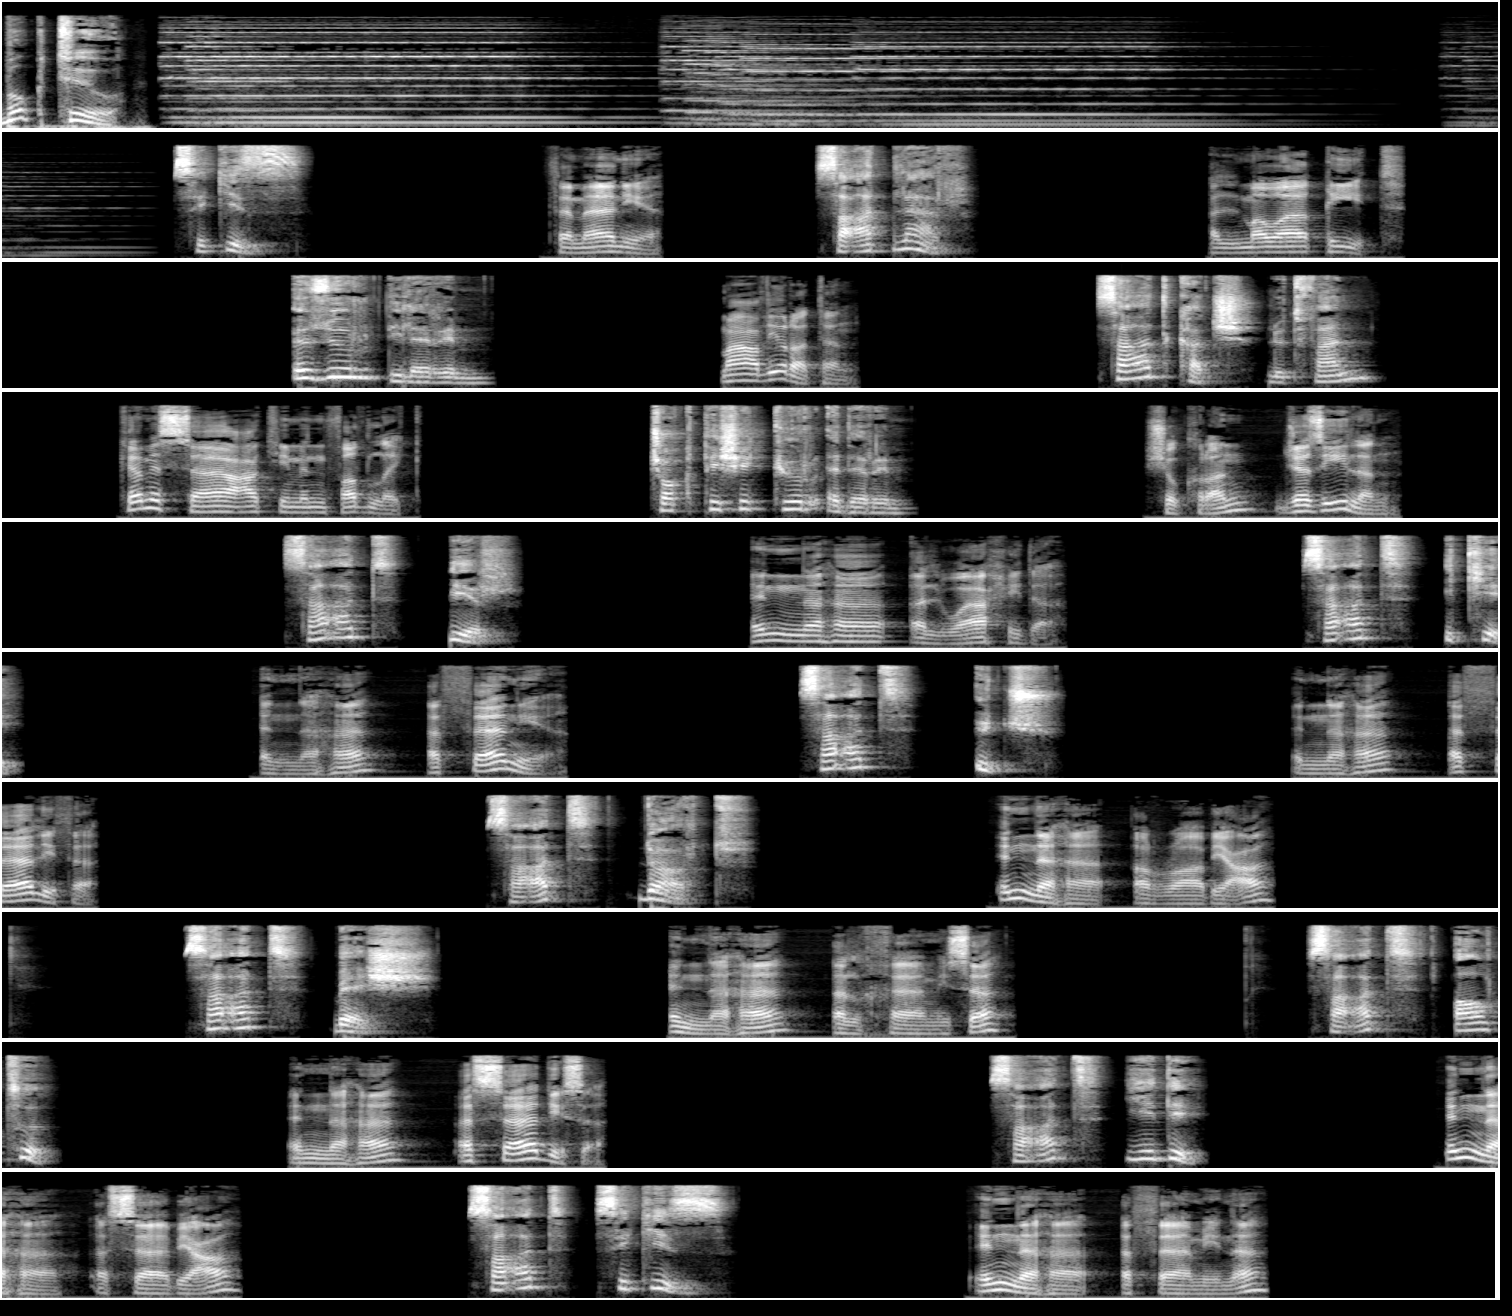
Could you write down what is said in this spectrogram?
بوك تو سكيز ثمانية ساعتلار المواقيت Özür dilerim. معذرة Saat kaç lütfen? كم الساعة من فضلك؟ Çok teşekkür ederim. شكرا جزيلا Saat bir. إنها الواحدة Saat iki. إنها الثانية Saat üç. إنها الثالثة Saat dört. إنها الرابعة Saat beş. إنها الخامسة Saat altı. إنها السادسة Saat yedi. إنها السابعة ساعت سيكيز إنها الثامنة.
